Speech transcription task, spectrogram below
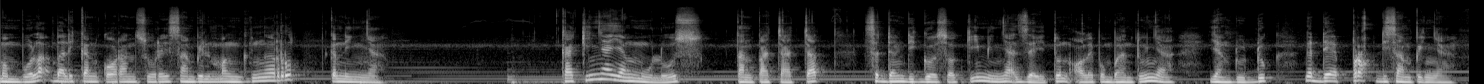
membolak-balikan koran sore sambil menggengerut keningnya. Kakinya yang mulus, tanpa cacat, sedang digosoki minyak zaitun oleh pembantunya yang duduk ngedeprok di sampingnya.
